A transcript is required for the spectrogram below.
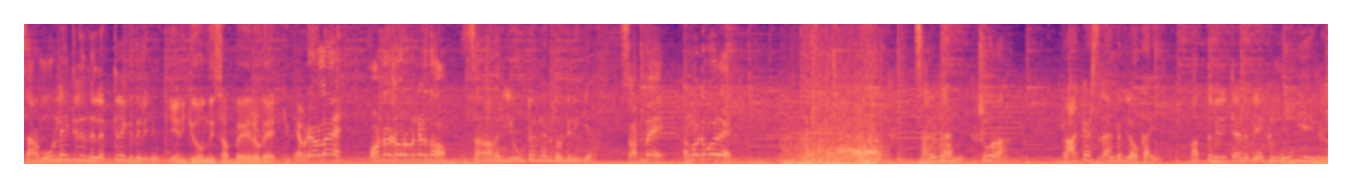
സാർ മൂൺ ലൈറ്റിൽ നിന്ന് ലെഫ്റ്റിലേക്ക് തിരിഞ്ഞു. എനിക്ക് തോന്നി സബ്വേയിലൂടെ ആയിരിക്കും. എവിടെയുള്ളേ? ഓട്ടോ ഷോറൂമിന്റെ അടുത്തോ? സാർ അവർ യൂ ടേൺ എടുത്തോണ്ടിരിക്കുക സബ്വേ അങ്ങോട്ട് പോരെ. സാർ ഇവിടെയാണ് ഷൂറാ ട്രാക്കേഴ്സ് രണ്ടും ലോക്കായി പത്ത് മിനിറ്റ് ആയിട്ട് വെഹിക്കിൾ മൂവ് ചെയ്യുന്നു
